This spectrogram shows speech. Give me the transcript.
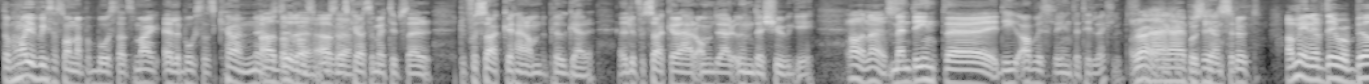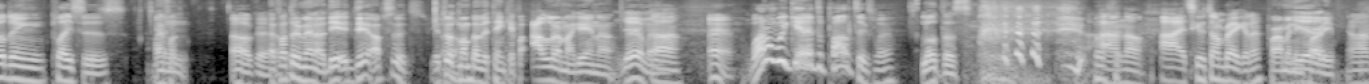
De har ju vissa sådana på bostadsmark eller bostadskön nu, du Stockholms det, bostadskö som är typ så här, du får söka den här om du pluggar, eller du får söka det här om du är under 20. oh nice. Men det är inte, det är obviously inte tillräckligt. Right. Nej, nej, precis. ser ut. I mean, if they were building places, Jag and, oh, okay, Jag okay. fattar vad du menar, det, det är absolut. Jag tror att man behöver tänka på alla de här grejerna. Yeah, man. Uh. man. Why don't we get into politics, man? Låt oss. I don't know. Ah, ska vi ta en break eller? Parmening Yeah. party. Ja.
